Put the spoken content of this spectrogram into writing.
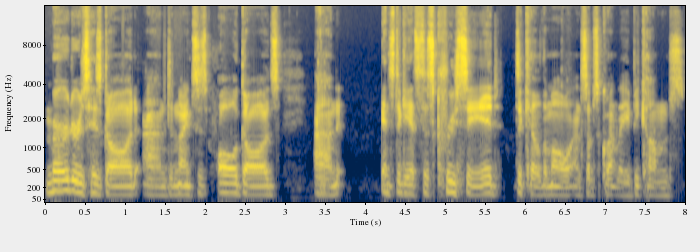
murders his god, and denounces all gods, and instigates this crusade to kill them all, and subsequently becomes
